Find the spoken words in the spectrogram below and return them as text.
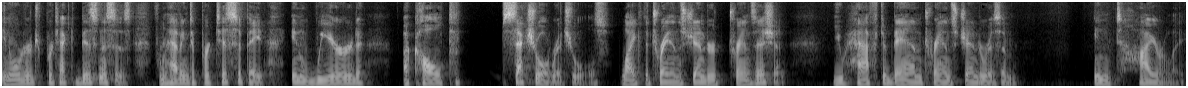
in order to protect businesses from having to participate in weird occult sexual rituals like the transgender transition. You have to ban transgenderism entirely.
